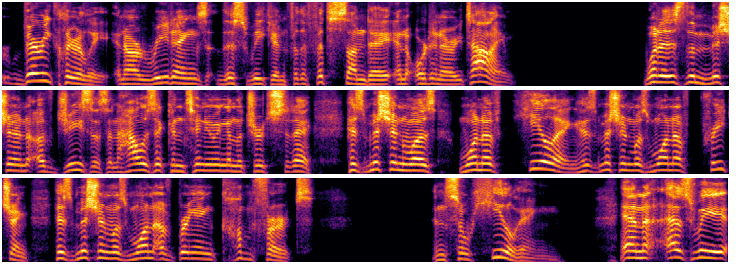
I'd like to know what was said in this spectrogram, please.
very clearly in our readings this weekend for the fifth Sunday in Ordinary Time. What is the mission of Jesus and how is it continuing in the church today? His mission was one of healing. His mission was one of preaching. His mission was one of bringing comfort. And so healing. And as we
